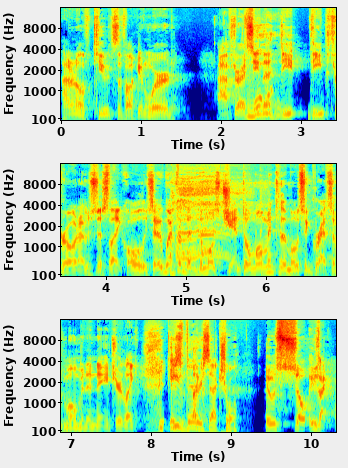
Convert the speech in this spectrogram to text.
I don't know if cute's the fucking word. After I seen What- that deep deep throat, I was just like, holy! So it went from the, the most gentle moment to the most aggressive moment in nature. Like He's very like, sexual. It was so. He was like,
